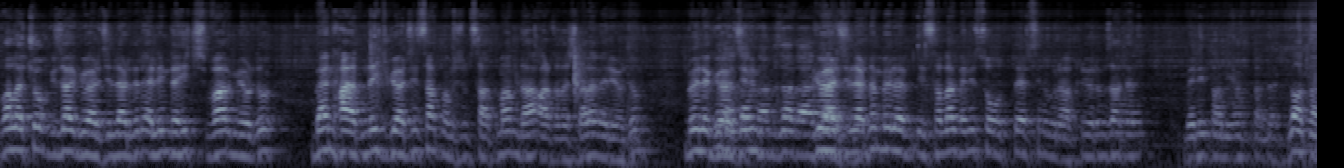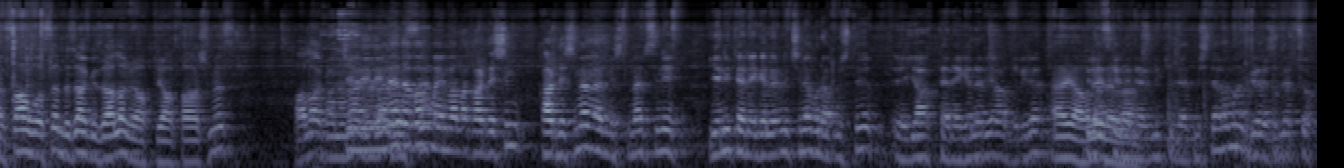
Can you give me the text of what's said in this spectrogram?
Valla çok güzel güvercinlerdir. Elimde hiç varmıyordu. Ben hayatımda hiç güvercin satmamışım. Satmam da arkadaşlara veriyordum. Böyle güvercinim, bize güvercinlerden böyle insanlar beni soğuttu. Hepsini bırakıyorum. Zaten beni tanıyan tanır. Zaten sağ olsun bize güzellik yaptı arkadaşımız. Allah Cemil'ine göre de bakmayın valla kardeşim kardeşime vermiştim. Hepsini yeni tenekelerin içine bırakmıştı. E, yağ tenekeler yağdı bile. Ey yavrum, Biraz kendilerini kirletmişler ama güvercinler çok.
